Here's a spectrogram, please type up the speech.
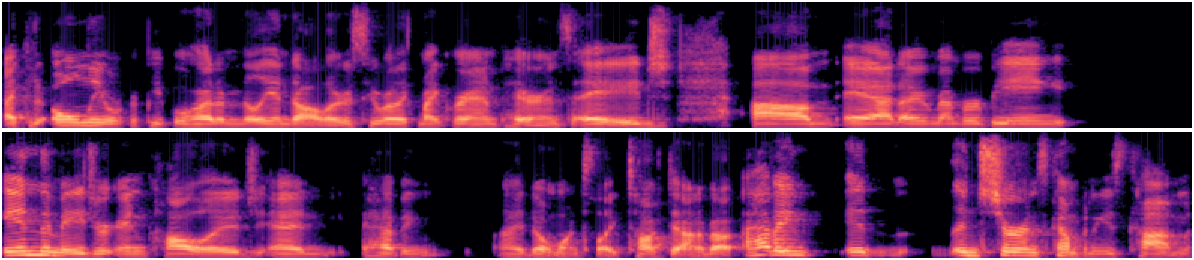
I could only work with people who had a million dollars, who were like my grandparents' age. Um, and I remember being in the major in college and having, I don't want to like talk down about having it, insurance companies come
